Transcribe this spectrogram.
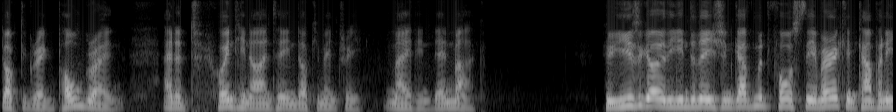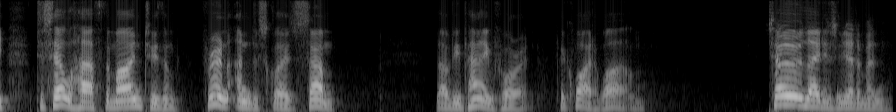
Dr. Greg Poulgrain, and a 2019 documentary made in Denmark. Two years ago, the Indonesian government forced the American company to sell half the mine to them for an undisclosed sum. They'll be paying for it for quite a while. So, ladies and gentlemen,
